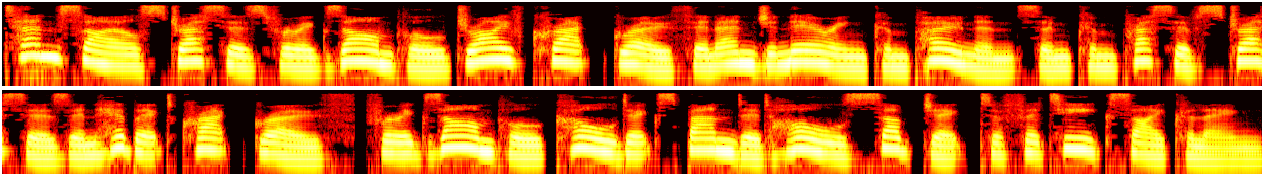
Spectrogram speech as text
Tensile stresses for example drive crack growth in engineering components and compressive stresses inhibit crack growth for example cold expanded holes subject to fatigue cycling.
